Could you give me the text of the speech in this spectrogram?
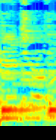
Lord,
